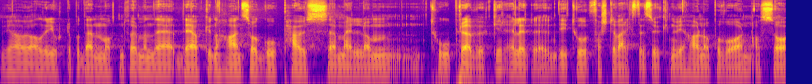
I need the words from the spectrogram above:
Vi har jo aldri gjort det på den måten før, men det, det å kunne ha en så god pause mellom to prøveuker, eller eh, de to første verkstedsukene vi har nå på våren, og så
